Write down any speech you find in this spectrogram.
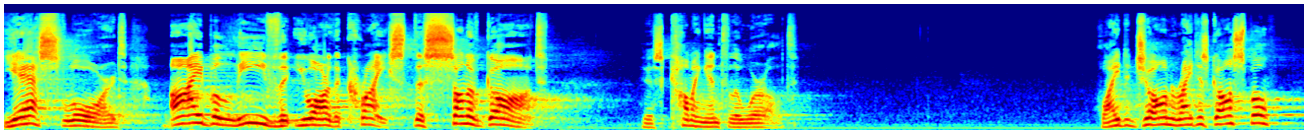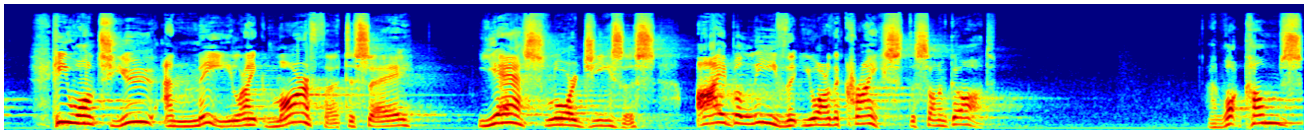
Yes, Lord, I believe that you are the Christ, the Son of God, who is coming into the world. Why did John write his gospel? He wants you and me, like Martha, to say, Yes, Lord Jesus, I believe that you are the Christ, the Son of God. And what comes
